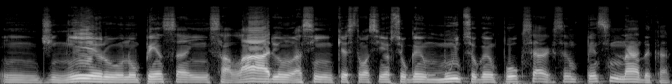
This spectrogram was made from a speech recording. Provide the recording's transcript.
em dinheiro, não pensa em salário, assim, em questão assim, se eu ganho muito, se eu ganho pouco, você, você não pensa em nada, cara.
